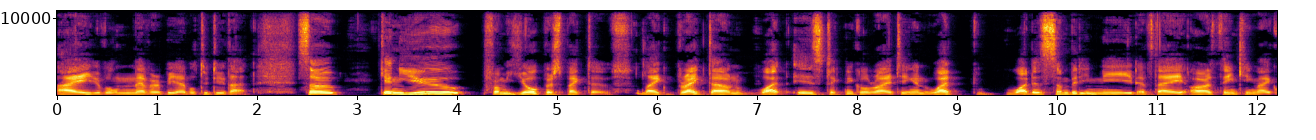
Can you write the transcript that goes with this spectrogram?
I will never be able to do that. So, can you, from your perspective, like break down what is technical writing and what what does somebody need if they are thinking like,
